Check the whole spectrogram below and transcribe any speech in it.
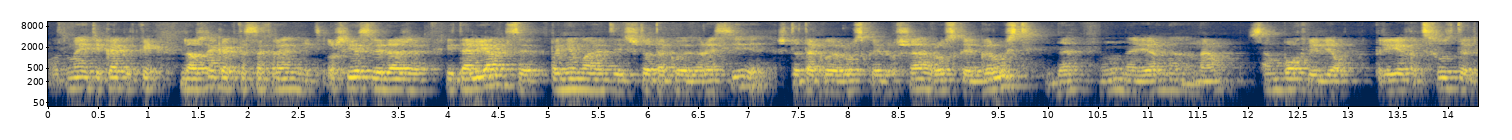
Вот мы эти капельки должны как-то сохранить. Уж если даже итальянцы понимают здесь, что такое Россия, что такое русская душа, русская грусть, да, ну, наверное, нам сам Бог велел приехать в Суздаль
